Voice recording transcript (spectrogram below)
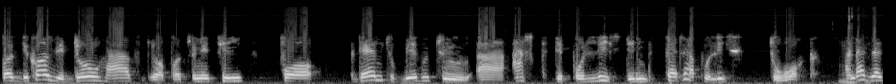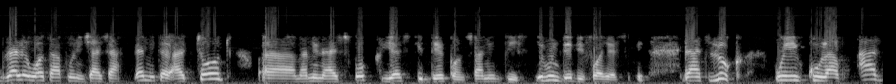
But because they don't have the opportunity for them to be able to uh, ask the police, the federal police, to work. And that's exactly what happened in Chacha. Let me tell you, I told, um, I mean, I spoke yesterday concerning this, even day before yesterday, that look, we could have had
